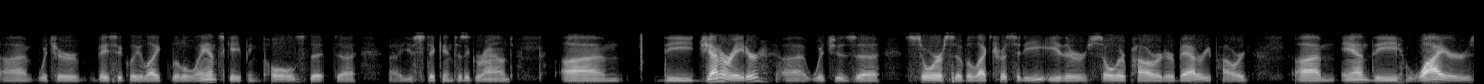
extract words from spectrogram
uh, which are basically like little landscaping poles that uh, uh, you stick into the ground. Um, the generator, uh, which is a source of electricity, either solar powered or battery powered, um, and the wires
